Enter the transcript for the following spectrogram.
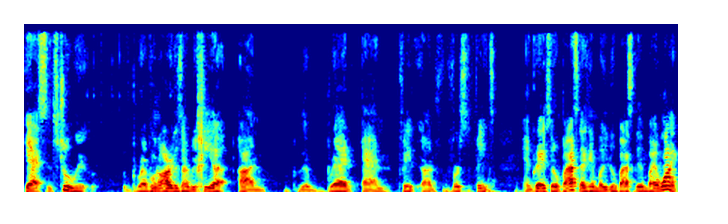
yes, it's true. Ravun argues Rav Chia on the bread and fig, uh, versus figs and grapes. Don't pass him, but you do pass him by wine.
